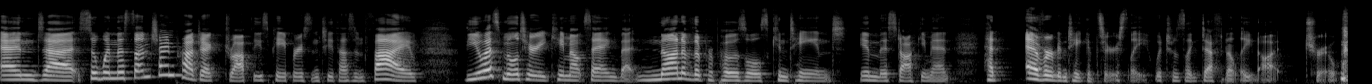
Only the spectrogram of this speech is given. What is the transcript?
And uh, so when the Sunshine Project dropped these papers in 2005, the US military came out saying that none of the proposals contained in this document had ever been taken seriously, which was like definitely not true.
